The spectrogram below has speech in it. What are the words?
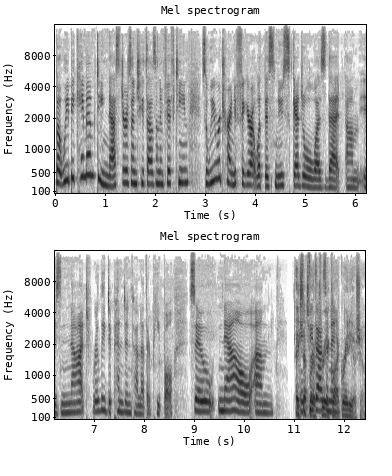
but we became empty nesters in 2015 so we were trying to figure out what this new schedule was that um, is not really dependent on other people so now um, Except in for a 3 o'clock radio show.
